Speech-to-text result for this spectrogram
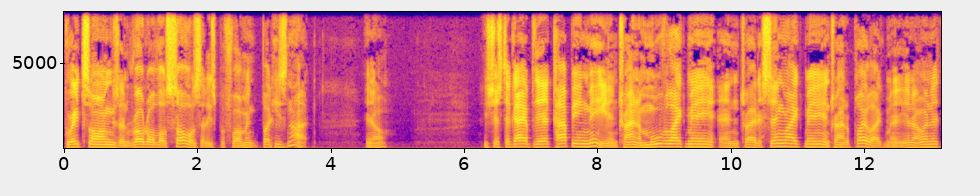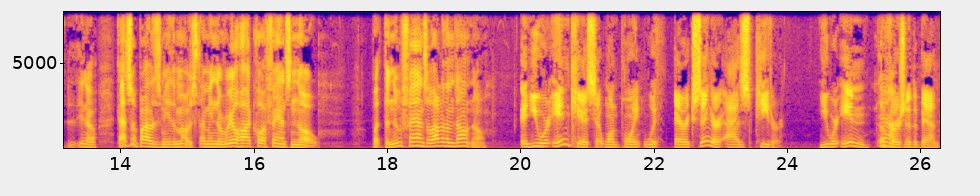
great songs and wrote all those solos that he's performing, but he's not. You know, he's just a guy up there copying me and trying to move like me and try to sing like me and trying to play like me. You know, and it, you know, that's what bothers me the most. I mean, the real hardcore fans know, but the new fans, a lot of them don't know. And you were in Kiss at one point with Eric Singer as Peter. You were in a Yeah. version of the band.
